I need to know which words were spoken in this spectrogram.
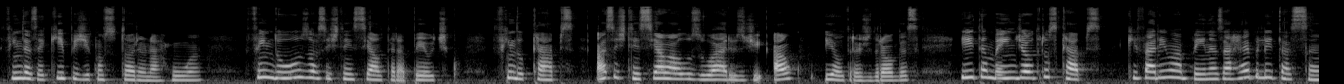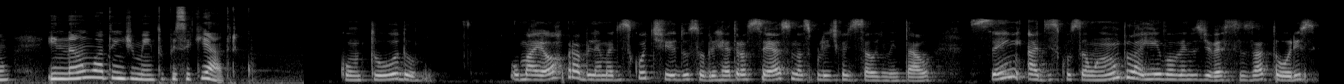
fim das equipes de consultório na rua, fim do uso assistencial terapêutico, fim do CAPS, assistencial a usuários de álcool e outras drogas, e também de outros CAPS, que fariam apenas a reabilitação e não o atendimento psiquiátrico. Contudo, o maior problema discutido sobre retrocesso nas políticas de saúde mental, sem a discussão ampla e envolvendo os diversos atores,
